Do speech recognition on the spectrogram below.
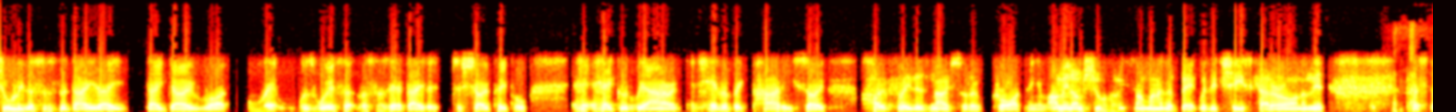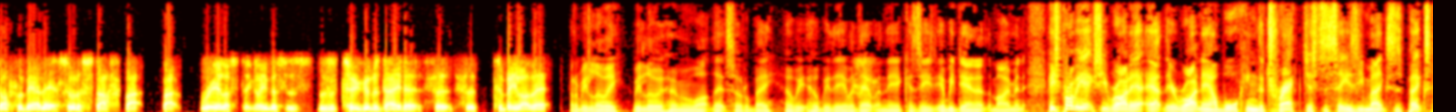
surely this is the day they, they go, right, all that was worth it. This is our day to, to show people how good we are and, and have a big party. So hopefully there's no sort of griping. I mean, I'm sure there'll be someone at the back with their cheese cutter on and they're pissed off about that sort of stuff. But but realistically, this is this is too good a day to for, for, to be like that. It'll be Louis, It'll be Louis Herman Watt. That's it'll be. He'll be he'll be there with that one there because he, he'll be down at the moment. He's probably actually right out, out there right now walking the track just to see as he makes his picks.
